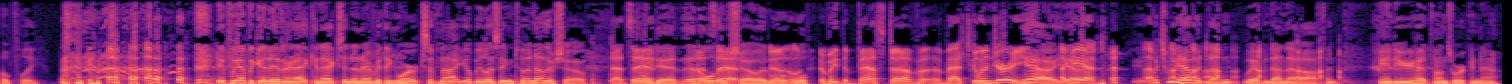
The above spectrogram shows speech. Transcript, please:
Hopefully. if we have a good internet connection and everything works. If not, you'll be listening to another show. That's that it. we did, an That's older it. show. And it'll, we'll, we'll, it'll be the best of uh, masculine journey. yeah, yeah. again. Which we haven't done. We haven't done that often. Andy, are your headphones working now?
